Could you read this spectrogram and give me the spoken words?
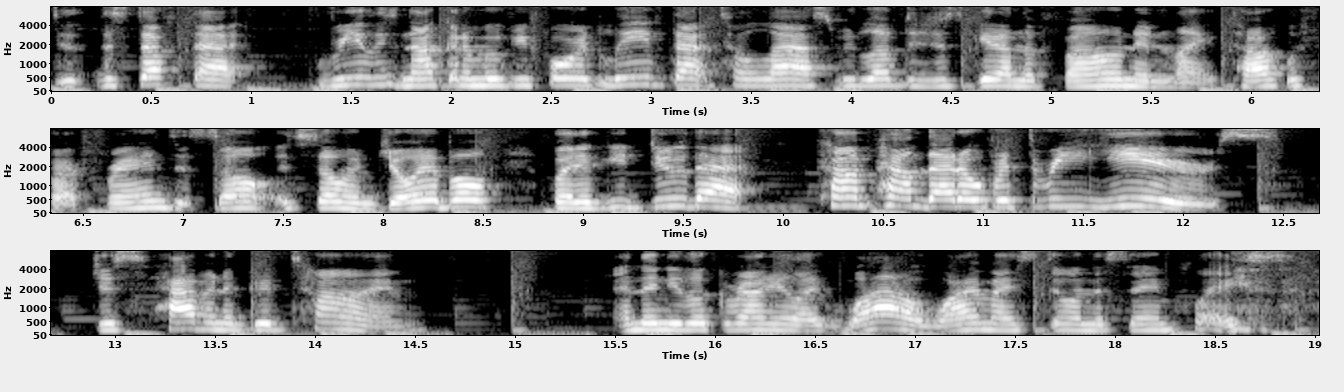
The, stuff that really is not going to move you forward leave that to last. We love to just get on the phone and like talk with our friends. It's so it's so enjoyable. But if you do that compound that over three years just having a good time. And then you look around you're like wow why am i still in the same place?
